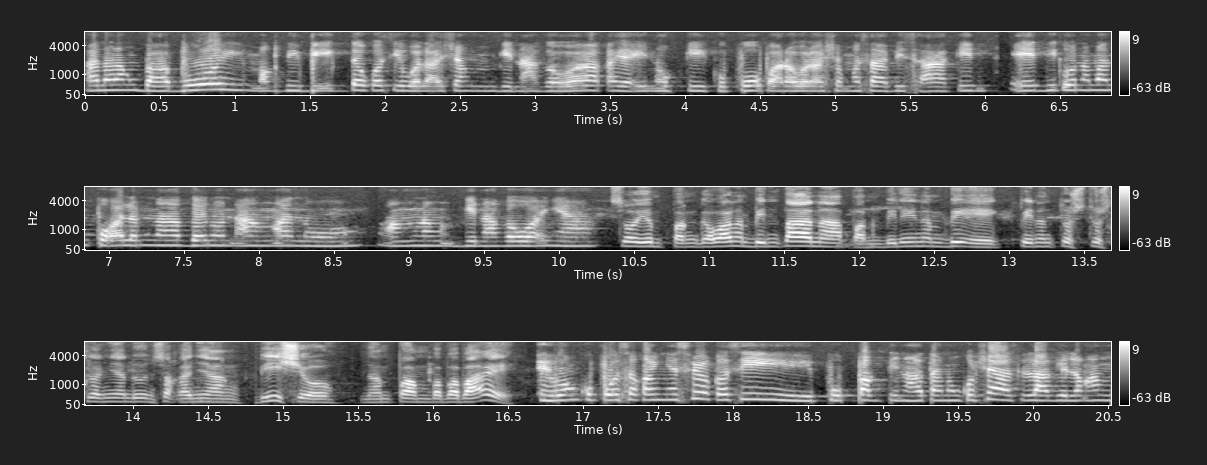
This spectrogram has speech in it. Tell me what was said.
ano ng baboy, magbibiig daw kasi wala siyang ginagawa, kaya inuki ko po para wala siyang masabi sa akin. Eh, di ko naman po alam na ganun ang ano, ang nang ginagawa niya. So yung panggawa ng bintana, pambili ng biik, pinantustos lang niya doon sa kanyang bisyo ng pambababae. Ewan ko po sa kanya, sir, kasi po pag tinatanong ko siya, lagi lang ang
